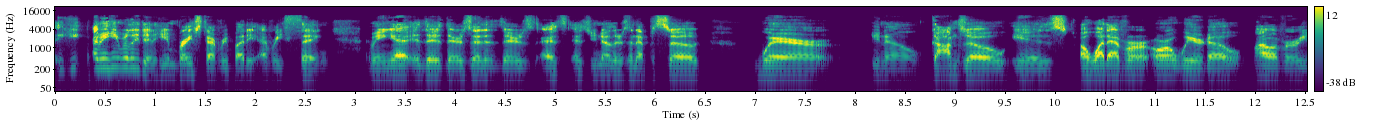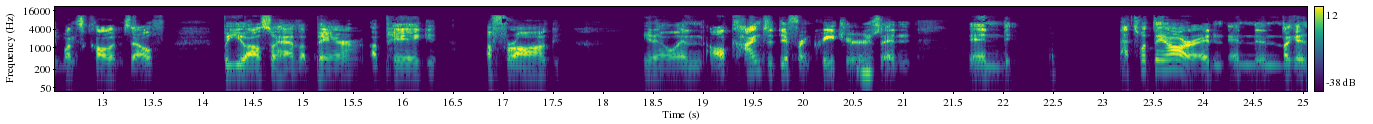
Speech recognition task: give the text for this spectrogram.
He, I mean, he really did. He embraced everybody, everything. I mean, yeah, there, there's a there's as as you know, there's an episode where you know Gonzo is a whatever or a weirdo, however he wants to call himself. But you also have a bear, a pig, a frog, you know, and all kinds of different creatures, and and that's what they are. And and, and like I,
